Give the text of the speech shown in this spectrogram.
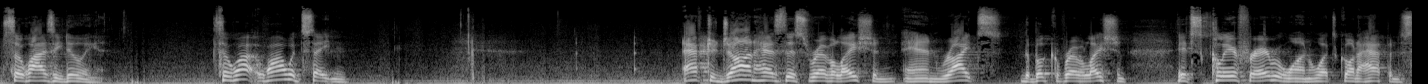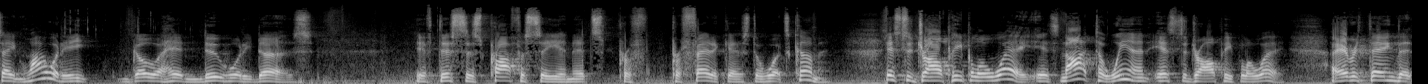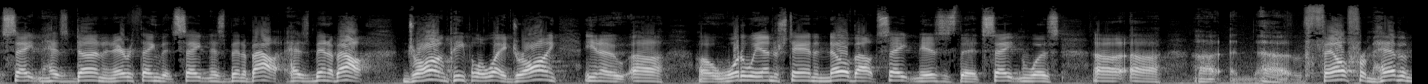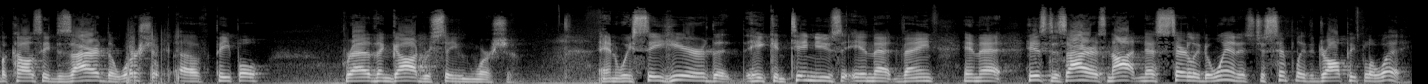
So why is he doing it? So why why would Satan? After John has this revelation and writes the book of Revelation, it's clear for everyone what's going to happen to Satan. Why would he go ahead and do what he does if this is prophecy and it's prophetic as to what's coming. It's to draw people away. It's not to win, it's to draw people away. Everything that Satan has done and everything that Satan has been about has been about drawing people away, drawing, you know, uh, uh, what do we understand and know about Satan is, is that Satan was uh, uh, uh, uh fell from heaven because he desired the worship of people rather than God receiving worship. And we see here that he continues in that vein, in that his desire is not necessarily to win, it's just simply to draw people away.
